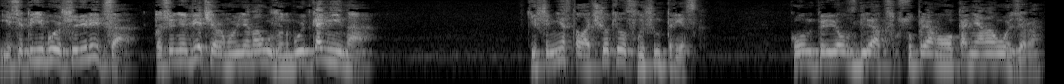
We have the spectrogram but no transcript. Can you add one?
«Если ты не будешь шевелиться, то сегодня вечером у меня на ужин будет конина!» В тишине стал отчетливо слышен треск. Конан перевел взгляд с упрямого коня на озеро.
